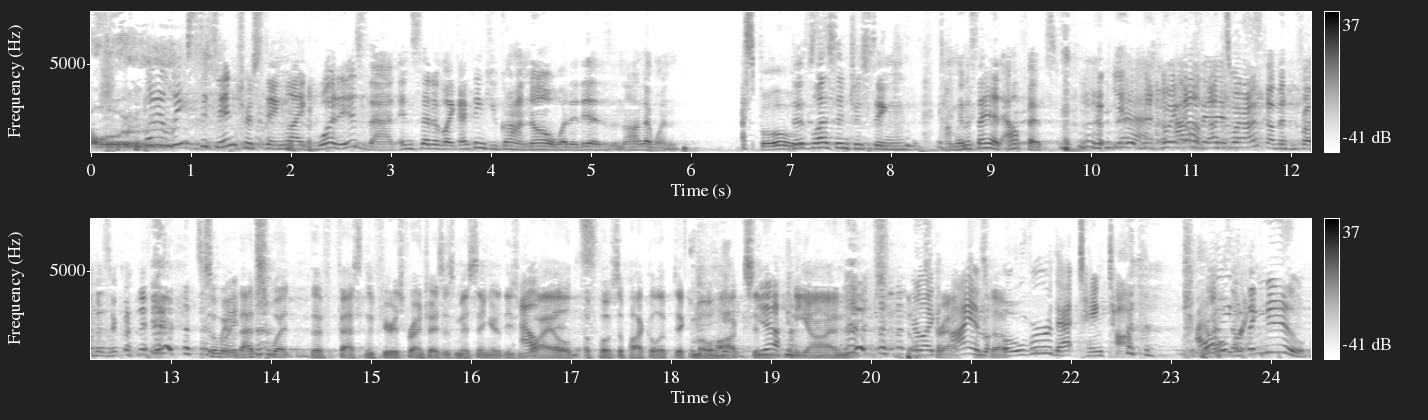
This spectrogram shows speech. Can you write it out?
But at least it's interesting. Like, what is that? Instead of like, I think you kind of know what it is in the other one. I suppose. There's less interesting. I'm gonna say it. Outfits. Yeah. There we go. That's where I'm coming from as a critic. So wait, that's what the Fast and the Furious franchise is missing? Are these wild Outfits. uh, post-apocalyptic mohawks and Yeah. neon belt You're like, I am over that tank top. I like something new.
